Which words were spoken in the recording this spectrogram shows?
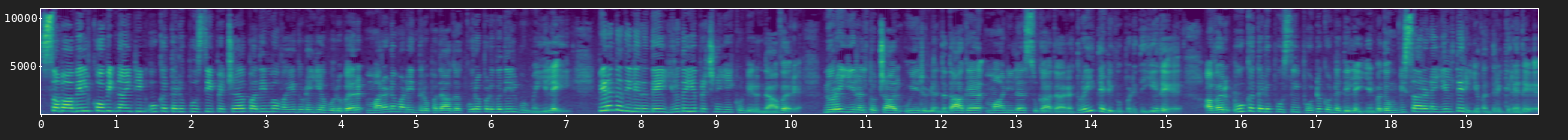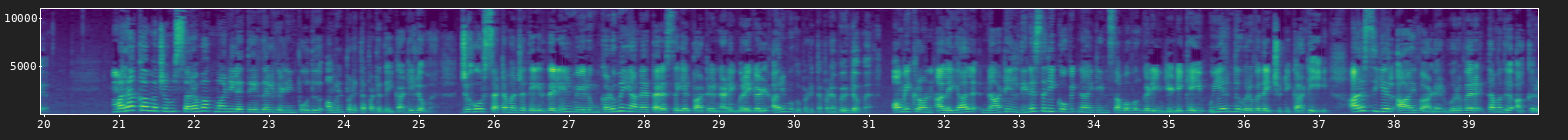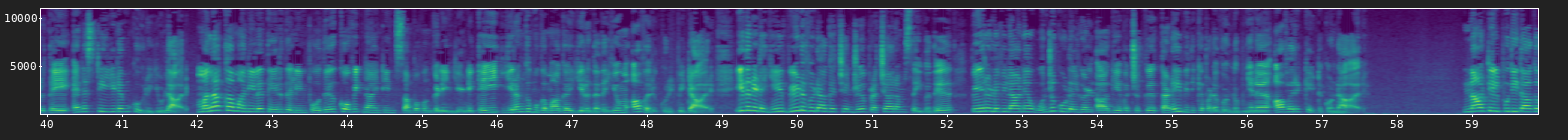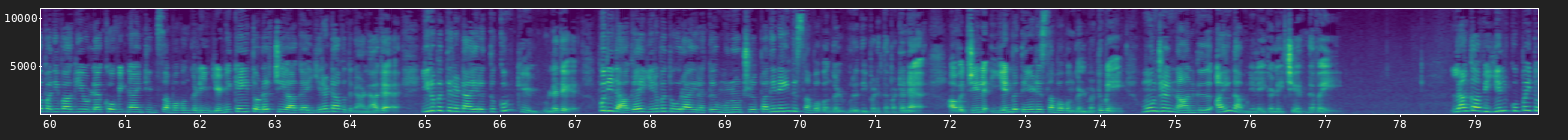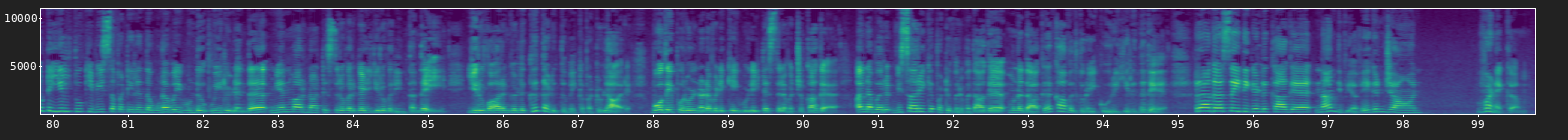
சபாவில் கோவிட் நைன்டீன் ஊக்க தடுப்பூசி பெற்ற பதின்ம வயதுடைய ஒருவர் மரணமடைந்திருப்பதாக கூறப்படுவதில் உண்மையில்லை. பிறந்ததிலிருந்தே இருதய பிரச்சனையை கொண்டிருந்த அவர் நுரையீரல் தொற்றால் உயிரிழந்ததாக மாநில சுகாதாரத்துறை தெளிவுபடுத்தியது. அவர் ஊக்க தடுப்பூசி போட்டுக்கொண்டதில்லை என்பதும் விசாரணையில் தெரிய வந்திருக்கிறது. மலாக்கா மற்றும் சரவாக் மாநில தேர்தல்களின் போது அமுல்படுத்தப்பட்டதை காட்டிலும் ஜோஹர் சட்டமன்ற தேர்தலில் மேலும் கடுமையான தர செயல்பாட்டு நடைமுறைகள் அறிமுகப்படுத்தப்பட வேண்டும். ஒமிக்ரான் அலையால் நாட்டில் தினசரி கோவிட் நைன்டீன் சம்பவங்களின் எண்ணிக்கை உயர்ந்து வருவதை சுட்டிக்காட்டி அரசியல் ஆய்வாளர் ஒருவர் தமது அக்கருத்தை என்எஸ்டியிடம் கூறியுள்ளார். மலாக்கா மாநில தேர்தலின் போது கோவிட் நைன்டீன் சம்பவங்களின் எண்ணிக்கை இறங்குமுகமாக இருந்ததையும் அவர் குறிப்பிட்டார். இதனிடையே வீடு வீடாக சென்று சென்று பிரச்சாரம் செய்வது பேரளவிலான ஒன்று கூடல்கள் ஆகியவற்றுக்கு தடை விதிக்கப்பட வேண்டும் என அவர் கேட்டுக்கொண்டார். நாட்டில் புதிதாக பதிவாகியுள்ள கோவிட் நைன்டீன் சம்பவங்களின் எண்ணிக்கை தொடர்ச்சியாக இரண்டாவது நாளாக இருபத்தி இரண்டாயிரத்துக்கும் கீழ் உள்ளது. புதிதாக இருபத்தோராயிரத்து முன்னூற்று பதினைந்து சம்பவங்கள் உறுதிப்படுத்தப்பட்டன. அவற்றில் எண்பத்தேழு சம்பவங்கள் மட்டுமே மூன்று நான்கு ஐந்தாம் நிலைகளைச் சேர்ந்தவை. லங்காவியில் குப்பை தொட்டியில் தூக்கி வீசப்பட்டிருந்த உணவை உண்டு உயிரிழந்த மியான்மர் நாட்டு சிறுவர்கள் இருவரின் தந்தை இரு வாரங்களுக்கு தடுத்து வைக்கப்பட்டுள்ளார். போதைப்பொருள் நடவடிக்கை உள்ளிட்ட சிலவற்றுக்காக அந்நபர் விசாரிக்கப்பட்டு வருவதாக முன்னதாக காவல்துறை கூறியிருந்தது. ராகா செய்திகளுக்காக நான் திவ்யா வேகன் ஜான் வணக்கம்.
